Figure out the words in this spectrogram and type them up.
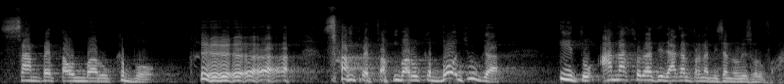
sampai tahun baru kebo, sampai tahun baru kebo juga, itu anak saudara tidak akan pernah bisa nulis huruf A.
